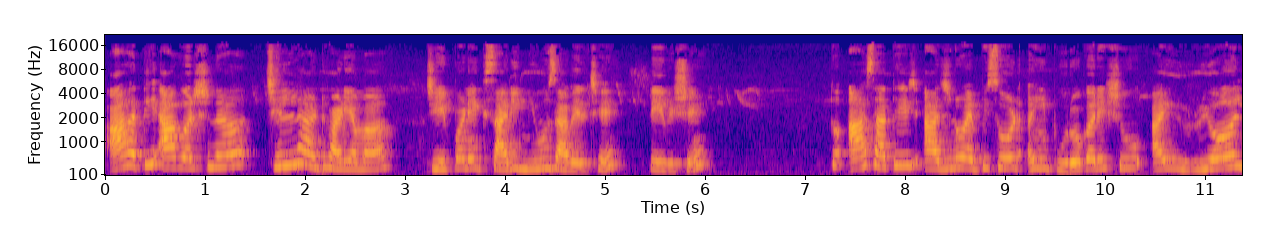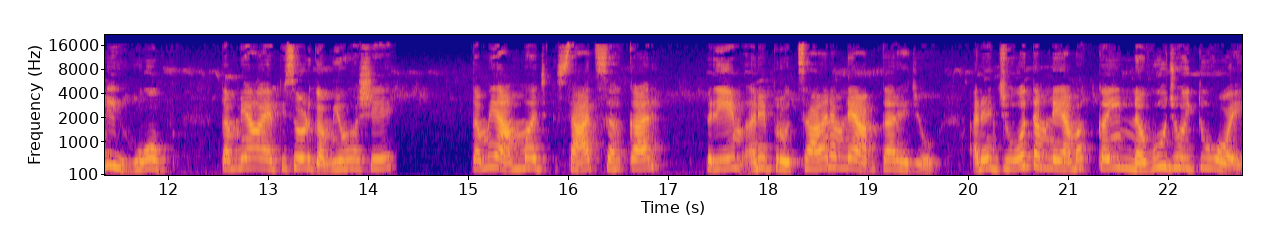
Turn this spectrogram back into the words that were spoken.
આ હતી આ વર્ષના છેલ્લા અઠવાડિયામાં જે પણ એક સારી ન્યૂઝ આવેલ છે તે વિશે. તો આ સાથે જ આજનો એપિસોડ અહીં પૂરો કરીશું. આઈ રિયલી હોપ તમને આ એપિસોડ ગમ્યો હશે. તમે આમ જ સાથ, સહકાર, પ્રેમ અને પ્રોત્સાહન અમને આપતા રહેજો. અને જો તમને આમાં કંઈ નવું જોઈતું હોય,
